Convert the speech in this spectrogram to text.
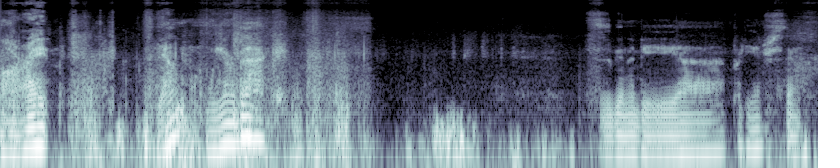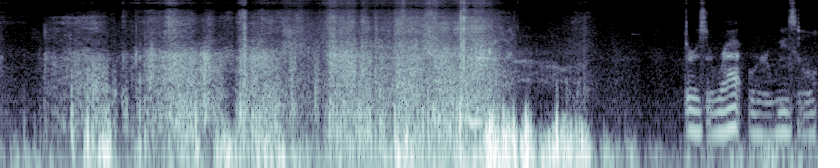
All right. Yeah, we are back. This is going to be uh, pretty interesting. There's a rat or a weasel.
